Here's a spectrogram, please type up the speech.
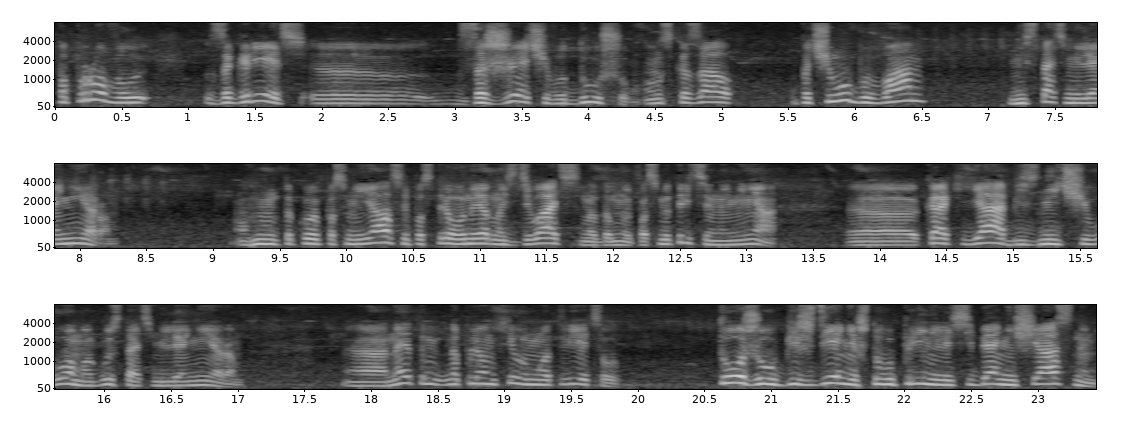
попробовал загореть, э, зажечь его душу. Он сказал, почему бы вам не стать миллионером? Он такой посмеялся и посмотрел, вы, наверное, издеваетесь надо мной, посмотрите на меня. Э, как я без ничего могу стать миллионером? Э, на этом Наполеон Хилл ему ответил, то же убеждение, что вы приняли себя несчастным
